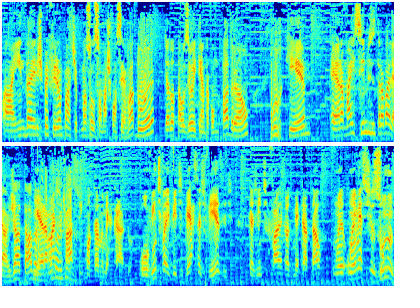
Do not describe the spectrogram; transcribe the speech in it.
ainda eles preferiram partir para uma solução mais conservadora, de adotar o Z80 como padrão, porque era mais simples de trabalhar. Já estava E era mais fácil de encontrar no mercado. O ouvinte vai ver diversas vezes que a gente fala no mercado tal, um, um MSX1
